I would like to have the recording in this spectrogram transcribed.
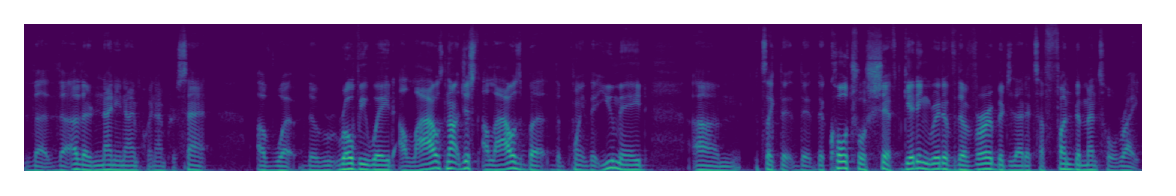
the the other 99.9% of what the Roe v. Wade allows, not just allows, but the point that you made, um, it's like the, the, the cultural shift, getting rid of the verbiage that it's a fundamental right.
